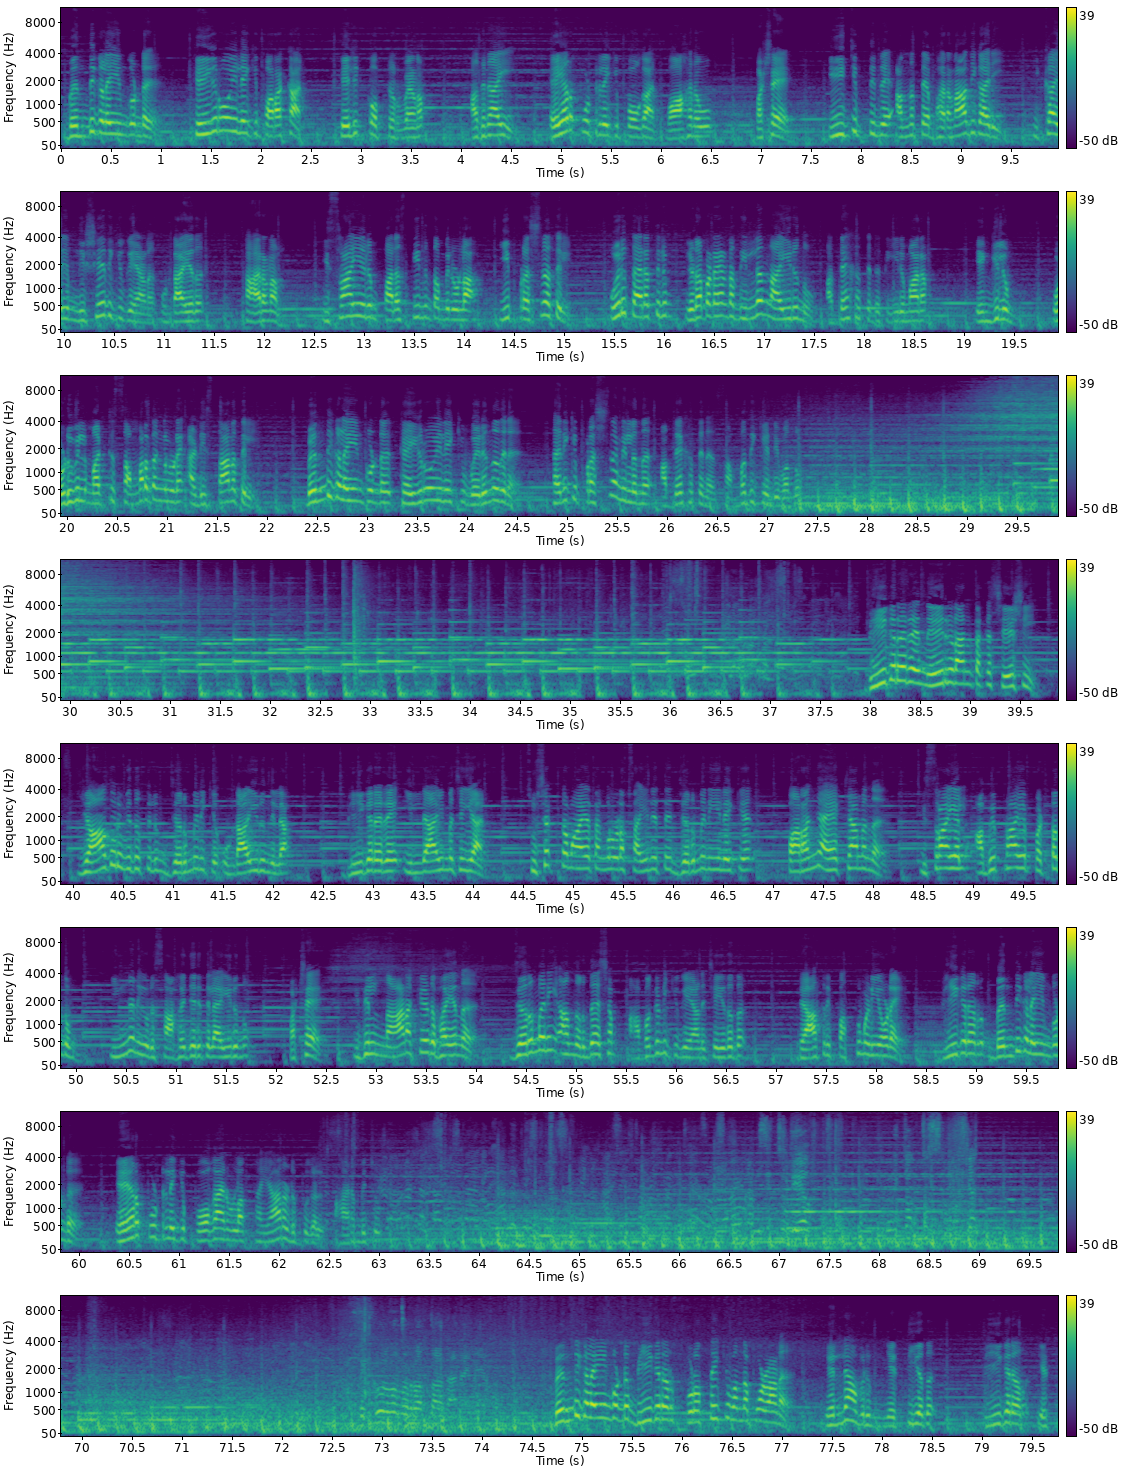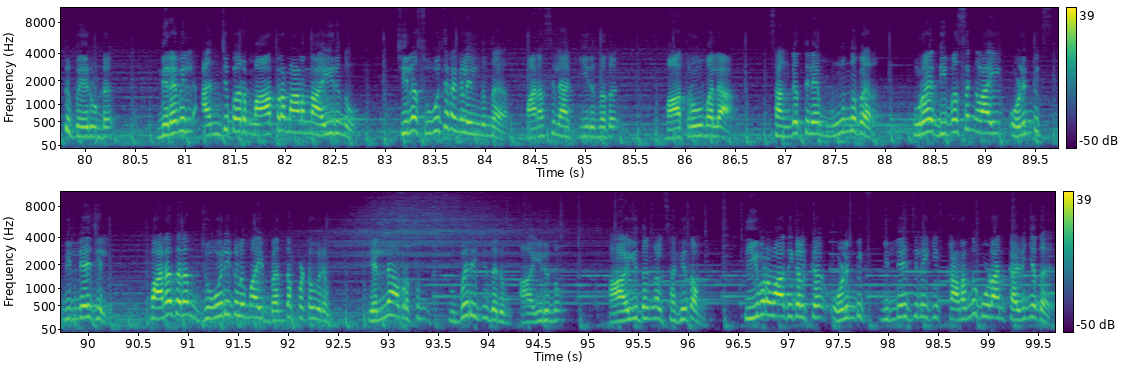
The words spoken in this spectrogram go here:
ബന്ദികളെയും കൊണ്ട് കെയ്റോയിലേക്ക് പറക്കാൻ ഹെലികോപ്റ്റർ വേണം. അതിനായി എയർപോർട്ടിലേക്ക് പോകാൻ വാഹനവും. പക്ഷേ ഈജിപ്തിന്റെ അന്നത്തെ ഭരണാധികാരി ഇക്കാര്യം നിഷേധിക്കുകയാണ് ഉണ്ടായത്. കാരണം ഇസ്രായേലും പലസ്തീനും തമ്മിലുള്ള ഈ പ്രശ്നത്തിൽ ഒരു തരത്തിലും ഇടപെടേണ്ടതില്ലെന്നായിരുന്നു അദ്ദേഹത്തിന്റെ തീരുമാനം. എങ്കിലും ഒടുവിൽ മറ്റ് സമ്മർദ്ദങ്ങളുടെ അടിസ്ഥാനത്തിൽ ബന്ദികളെയും കൊണ്ട് കൈറോയിലേക്ക് വരുന്നതിന് തനിക്ക് പ്രശ്നമില്ലെന്ന് അദ്ദേഹത്തിന് സമ്മതിക്കേണ്ടി വന്നു. ഭീകരരെ നേരിടാൻ തക്ക ശേഷി യാതൊരു വിധത്തിലും ജർമ്മനിക്ക് ഉണ്ടായിരുന്നില്ല. ഭീകരരെ ഇല്ലായ്മ ചെയ്യാൻ സുശക്തമായ തങ്ങളുടെ സൈന്യത്തെ ജർമ്മനിയിലേക്ക് പറഞ്ഞയക്കാമെന്ന് ഇസ്രായേൽ അഭിപ്രായപ്പെട്ടതും ഇങ്ങനെയൊരു സാഹചര്യത്തിലായിരുന്നു. പക്ഷേ ഇതിൽ നാണക്കേട് ഭയന്ന് ജർമ്മനി ആ നിർദ്ദേശം അവഗണിക്കുകയാണ് ചെയ്തത്. രാത്രി പത്തു മണിയോടെ ഭീകരർ ബന്ദികളെയും കൊണ്ട് എയർപോർട്ടിലേക്ക് പോകാനുള്ള തയ്യാറെടുപ്പുകൾ ആരംഭിച്ചു. ബന്ദികളെയും കൊണ്ട് ഭീകരർ പുറത്തേക്ക് വന്നപ്പോഴാണ് എല്ലാവരും ഞെട്ടിയത്. ഭീകരർ എട്ട് പേരുണ്ട്. നിലവിൽ അഞ്ചു പേർ മാത്രമാണെന്നായിരുന്നു ചില സൂചനകളിൽ നിന്ന് മനസ്സിലാക്കിയിരുന്നത്. മാത്രവുമല്ല സംഘത്തിലെ മൂന്ന് പേർ കുറെ ദിവസങ്ങളായി ഒളിമ്പിക്സ് വില്ലേജിൽ പലതരം ജോലികളുമായി ബന്ധപ്പെട്ടവരും എല്ലാവർക്കും സുപരിചിതരും ആയിരുന്നു. ആയുധങ്ങൾ സഹിതം തീവ്രവാദികൾക്ക് ഒളിമ്പിക്സ് വില്ലേജിലേക്ക് കടന്നുകൂടാൻ കഴിഞ്ഞത്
